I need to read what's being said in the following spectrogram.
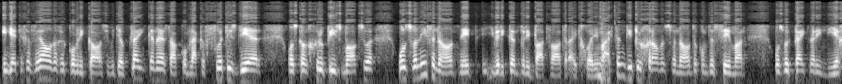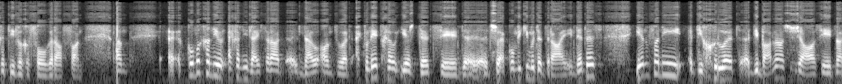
En jy het 'n geweldige kommunikasie met jou kleinkinders. Daar kom lekker foto's deur. Ons kan groepies maak. So ons wil nie vanaand net jy weet die kind met die badwater uitgooi nie, ja. maar ek dink die program is vanaand ook om te sê maar ons moet kyk na die negatiewe gevolge daarvan. Um kom ek gaan nie ek gaan die luisteraar eh, nou antwoord. Ek wil net gou eers dit sê, de, so ek kom bietjie moet draai en dit is een van die die groot die Barna Assosiasie het na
